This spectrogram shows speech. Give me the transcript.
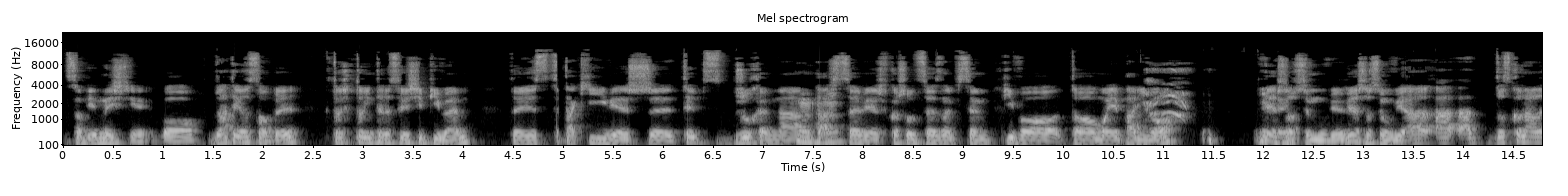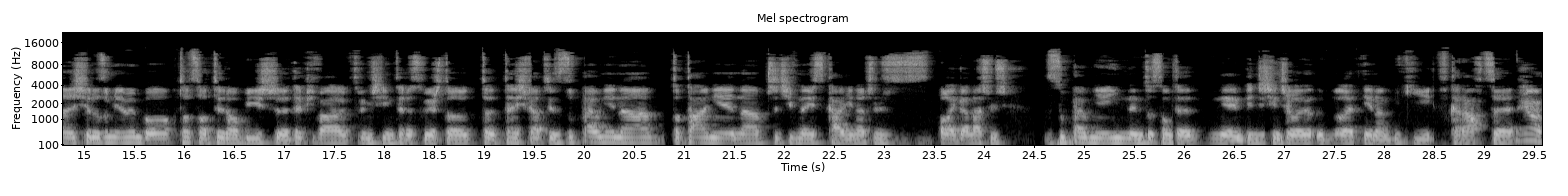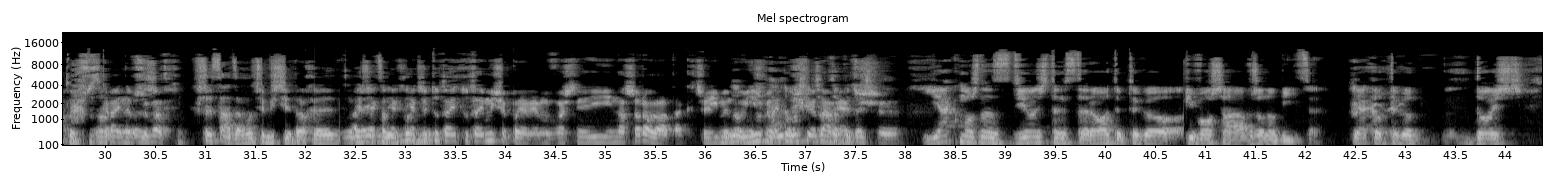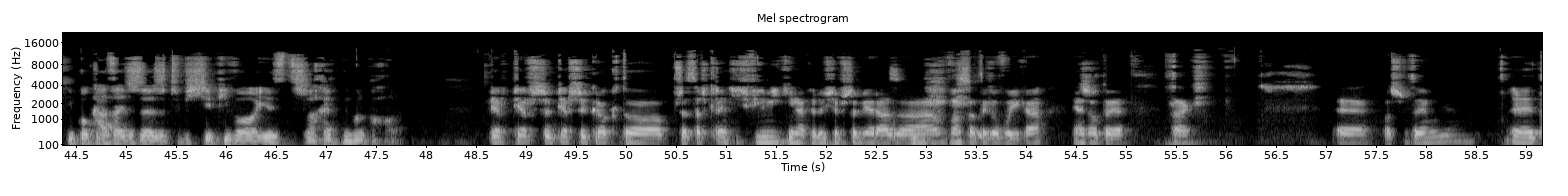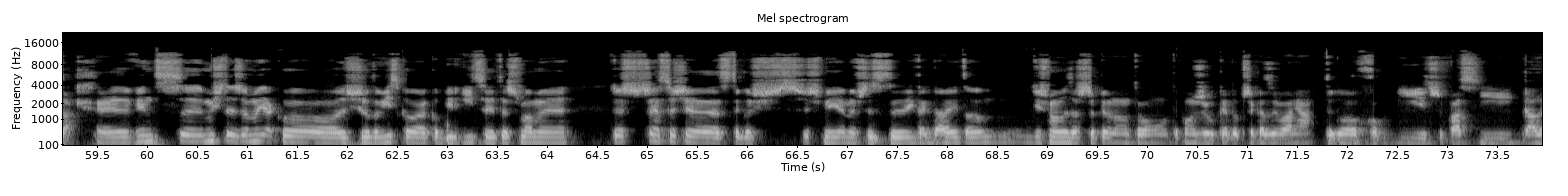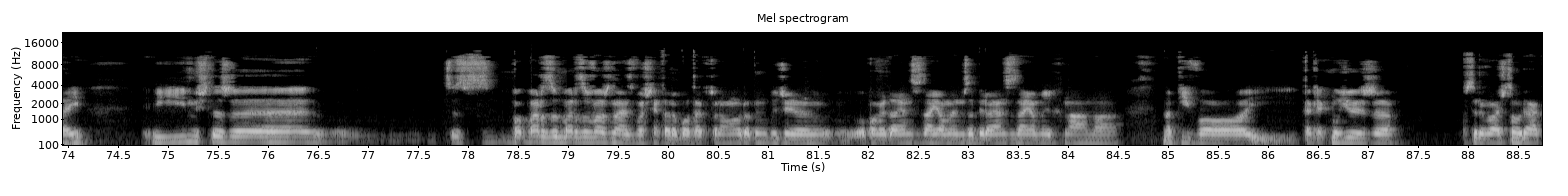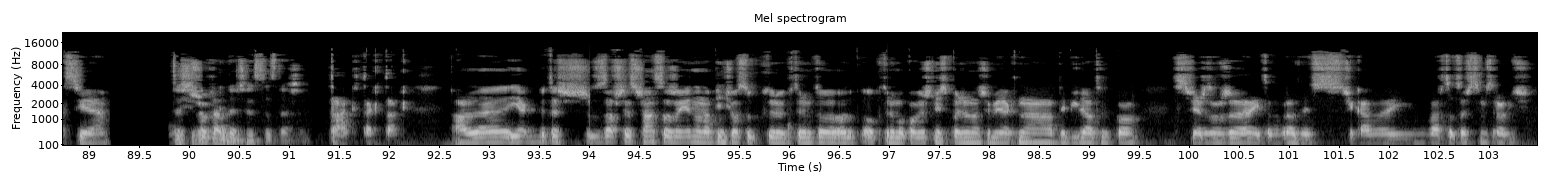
sobie myśli, bo dla tej osoby ktoś, kto interesuje się piwem, to jest taki, wiesz, y, typ z brzuchem na Mhm. wiesz, w koszulce z napisem piwo to moje paliwo. Wiesz o czym mówię, wiesz o czym mówię, a, a, a doskonale się rozumiemy, bo to co ty robisz, te piwa, którymi się interesujesz, to, to ten świat jest zupełnie na, totalnie na przeciwnej skali, na czymś, polega na czymś zupełnie innym, to są te, nie wiem, 50-letnie lambiki w karawce. No, to już skrajne No, przypadki. Przesadzam, oczywiście trochę, Ale wiesz jak, jak, jakby tutaj, tutaj my się pojawiamy właśnie i nasza rola, tak? Czyli my No, powinniśmy no tak, uświadamiać. zapytać. e, Jak można zdjąć ten stereotyp tego piwosza w żonobijce? Jak od tego dojść i pokazać, że rzeczywiście piwo jest szlachetnym alkoholem? Pier, pierwszy, pierwszy krok to przestać kręcić filmiki, na których się przebiera za wąsatego wujka. Ja żartuję. Tak. E, o czym to ja mówię? E, tak, e, więc myślę, że my jako środowisko, jako birgicy też mamy, też często się z tego śmiejemy wszyscy i tak dalej, to gdzieś mamy zaszczepioną tą taką żyłkę do przekazywania tego hobby czy pasji dalej. I myślę, że bardzo, bardzo ważna jest właśnie ta robota, którą robią ludzie, opowiadając znajomym, zabierając znajomych na, na, na piwo i tak jak mówiłeś, że obserwowałeś tą reakcję, To się Szukam. naprawdę często zdarza. tak, tak, tak. Ale jakby też zawsze jest szansa, że jedno na pięć osób, które, którym to, o którym opowiesz, nie spojrzą na ciebie jak na debila, tylko stwierdzą, że ej, to naprawdę jest ciekawe i warto coś z tym zrobić.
